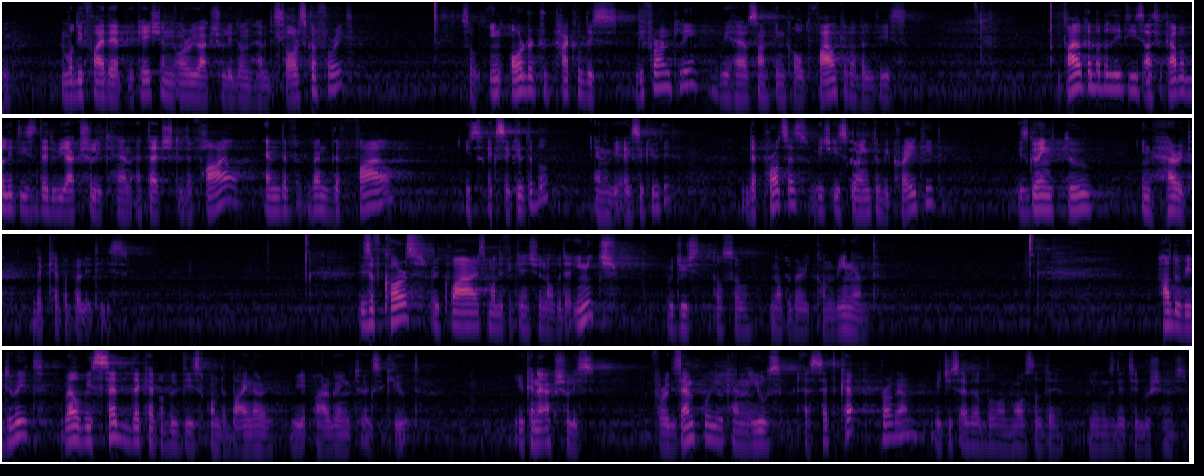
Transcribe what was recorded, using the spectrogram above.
modify the application or you actually don't have the source code for it. So in order to tackle this differently, we have something called file capabilities. File capabilities are capabilities that we actually can attach to the file, and the, when the file is executable, and we execute it, the process which is going to be created is going to inherit the capabilities. This, of course, requires modification of the image, which is also not very convenient. How do we do it? Well, we set the capabilities on the binary we are going to execute. You can actually, for example, you can use a setcap program, which is available on most of the Linux distributions.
